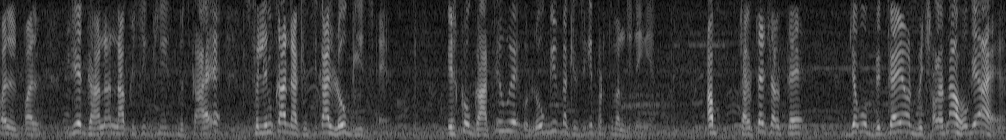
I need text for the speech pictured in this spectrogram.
पल पल। ये गाना ना किसी गीत का है फ़िल्म का ना किसी का लोकगीत है। इसको गाते हुए लोकगीत में किसी की प्रतिबंधी नहीं है। अब चलते चलते जब वो बिक गए और बिछड़ना हो गया है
